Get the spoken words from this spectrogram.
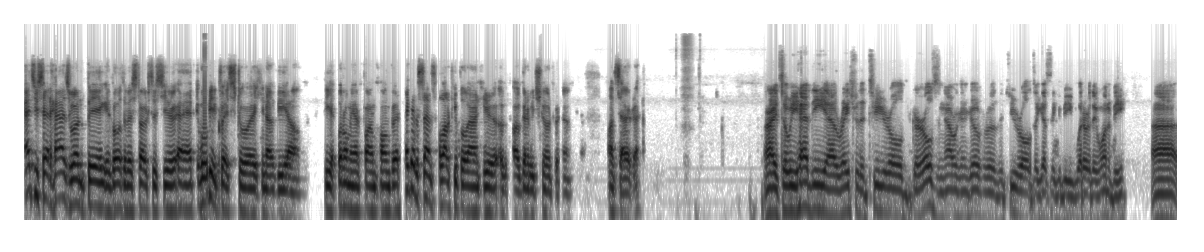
as you said, has run big in both of his starts this year, and it will be a great story. You know, the um, the Little Man Farm home. But I get the sense a lot of people around here are, are going to be cheering for him on Saturday. All right, so we had the uh, race for the two-year-old girls, and now we're going to go for the two-year-olds. I guess they could be whatever they want to be. Uh,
